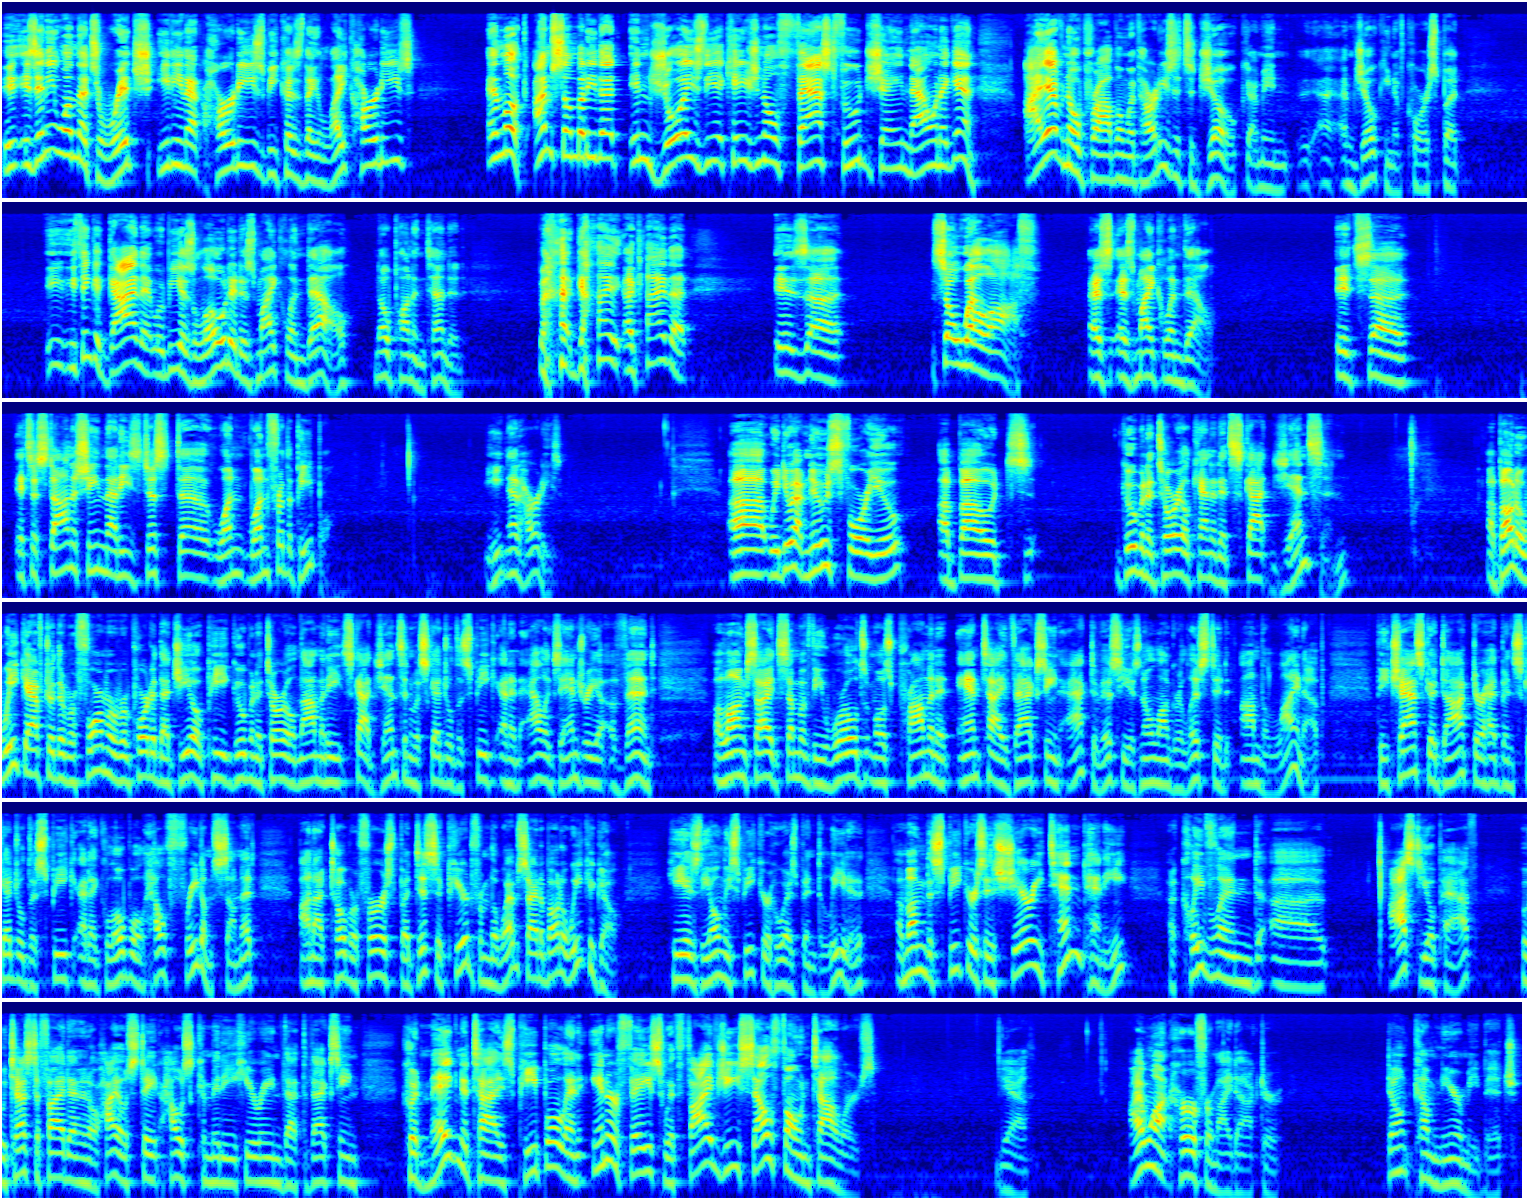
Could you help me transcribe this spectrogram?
is, anyone that's rich eating at Hardee's because they like Hardee's? And look, I'm somebody that enjoys the occasional fast food chain now and again. I have no problem with Hardee's. It's a joke. I mean, I'm joking, of course, but you think a guy that would be as loaded as Mike Lindell, no pun intended, but a guy, a guy that is uh, so well off as as Mike Lindell, it's uh, it's astonishing that he's just uh, one one for the people eating at Hardee's. Uh, we do have news for you about gubernatorial candidate Scott Jensen. About a week after the reformer reported that GOP gubernatorial nominee Scott Jensen was scheduled to speak at an Alexandria event alongside some of the world's most prominent anti vaccine activists, he is no longer listed on the lineup. The Chaska doctor had been scheduled to speak at a global health freedom summit on October 1st, but disappeared from the website about a week ago. He is the only speaker who has been deleted. Among the speakers is Sherri Tenpenny, a Cleveland uh, osteopath, who testified at an Ohio State House committee hearing that the vaccine could magnetize people and interface with 5G cell phone towers. Yeah. I want her for my doctor. Don't come near me, bitch.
